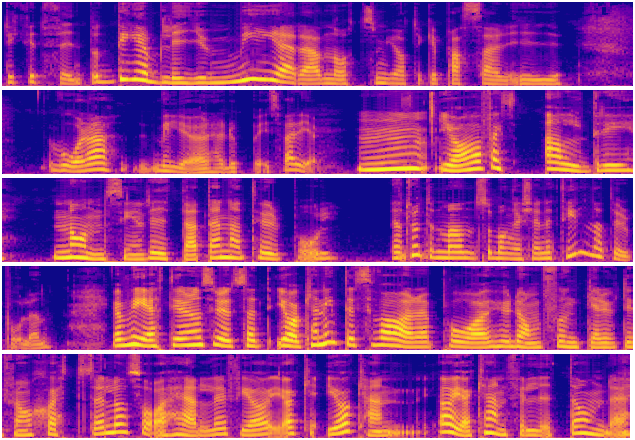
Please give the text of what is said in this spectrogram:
riktigt fint och det blir ju mera något som jag tycker passar i våra miljöer här uppe i Sverige. Mm, jag har faktiskt aldrig någonsin ritat en naturpool. Jag tror inte man så många känner till naturpoolen. Jag vet hur de ser ut så att jag kan inte svara på hur de funkar utifrån skötsel och så heller. För jag, jag, jag, kan, ja, jag kan för lite om det.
